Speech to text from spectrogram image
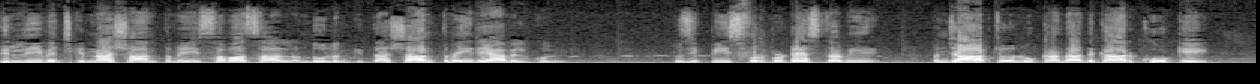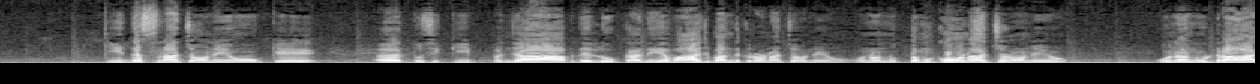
ਦਿੱਲੀ ਵਿੱਚ ਕਿੰਨਾ ਸ਼ਾਂਤਮਈ ਸਵਾ ਸਾਲ ਅੰਦੋਲਨ ਕੀਤਾ। ਸ਼ਾਂਤਮਈ ਰਿਹਾ ਬਿਲਕੁਲ ਵੀ। ਤੁਸੀਂ ਪੀਸਫੁਲ ਪ੍ਰੋਟੈਸਟ ਦਾ ਵੀ ਪੰਜਾਬ 'ਚੋਂ ਲੋਕਾਂ ਦਾ ਅਧਿਕਾਰ ਖੋ ਕੇ ਕੀ ਦੱਸਣਾ ਚਾਹੁੰਦੇ ਹੋ ਕਿ ਤੁਸੀਂ ਕੀ ਪੰਜਾਬ ਦੇ ਲੋਕਾਂ ਦੀ ਆਵਾਜ਼ ਬੰਦ ਕਰਾਉਣਾ ਚਾਹੁੰਦੇ ਹੋ? ਉਹਨਾਂ ਨੂੰ ਧਮਕਾਉਣਾ ਚਾਹੁੰਦੇ ਹੋ? ਉਹਨਾਂ ਨੂੰ ਡਰਾ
